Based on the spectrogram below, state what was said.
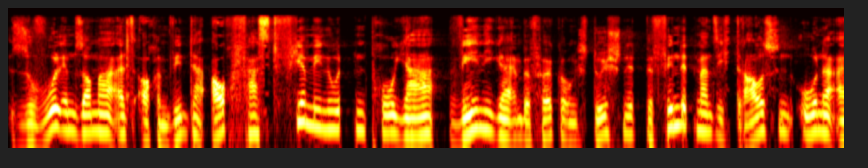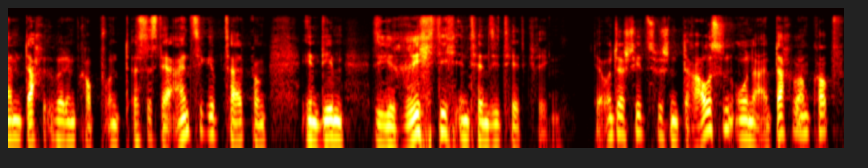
sowohl im Sommer als auch im Winter, auch fast vier Minuten pro Jahr weniger im Bevölkerungsdurchschnitt befindet man sich draußen ohne ein Dach über dem Kopf. Und das ist der einzige Zeitpunkt, in dem sie richtig Intensität kriegen. Der Unterschied zwischen draußen ohne ein Dach über dem Kopf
